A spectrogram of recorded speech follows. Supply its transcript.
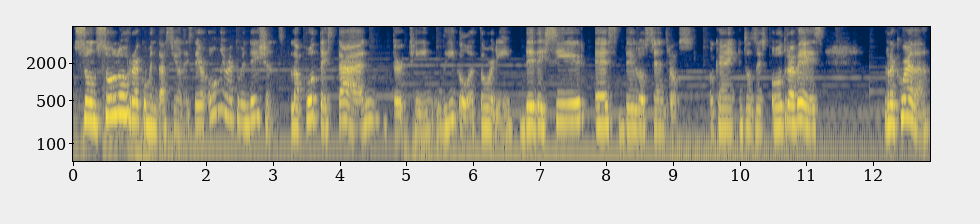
Son solo recomendaciones. They are only recommendations. La potestad, 13, legal authority, de decir es de los centros. ¿Ok? Entonces, otra vez, Recuerda,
